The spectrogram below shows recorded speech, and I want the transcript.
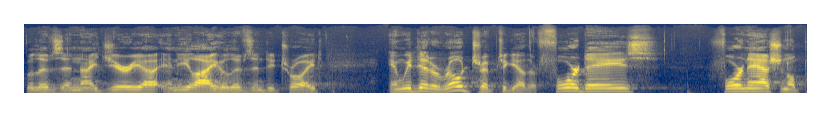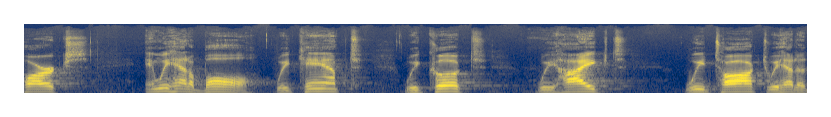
who lives in Nigeria, and Eli, who lives in Detroit. And we did a road trip together four days, four national parks, and we had a ball. We camped, we cooked, we hiked, we talked, we had a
